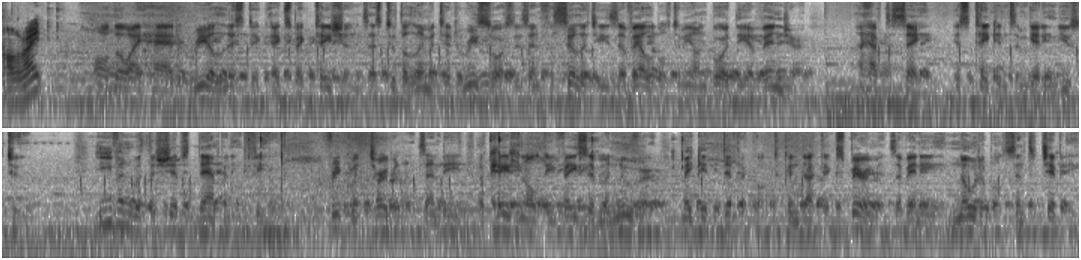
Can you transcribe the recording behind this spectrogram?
Alright. Although I had realistic expectations as to the limited resources and facilities available to me on board the Avenger, I have to say, it's taken some getting used to. Even with the ship's dampening field, frequent turbulence and the occasional evasive maneuver make it difficult to conduct experiments of any notable sensitivity.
